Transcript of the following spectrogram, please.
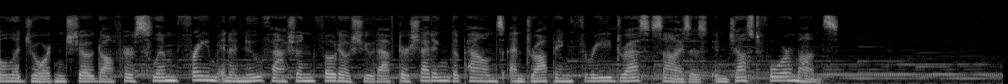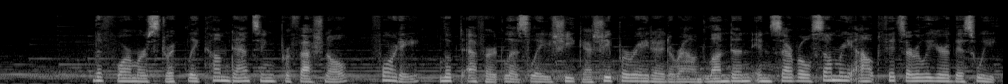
Ola Jordan showed off her slim frame in a new fashion photo shoot after shedding the pounds and dropping three dress sizes in just four months. The former Strictly Come Dancing professional, 40, looked effortlessly chic as she paraded around London in several summery outfits earlier this week.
